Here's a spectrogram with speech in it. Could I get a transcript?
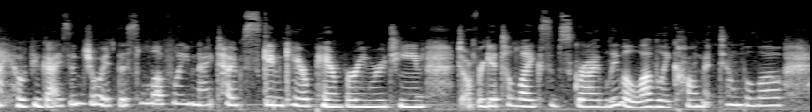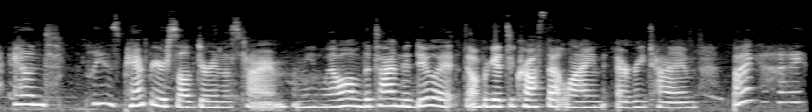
I hope you guys enjoyed this lovely nighttime skincare pampering routine. Don't forget to like, subscribe, leave a lovely comment down below, and please pamper yourself during this time. I mean, we all have the time to do it. Don't forget to cross that line every time. Bye, guys.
